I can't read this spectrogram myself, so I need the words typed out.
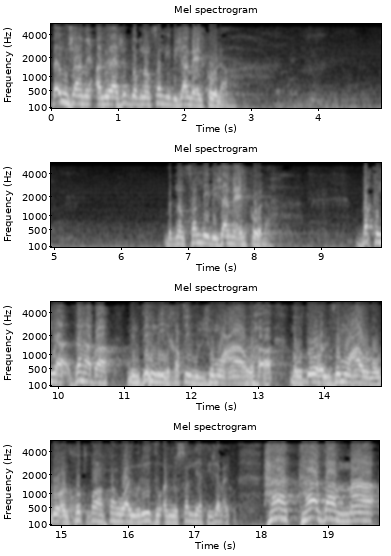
بقى له جامع قال له يا جده بدنا نصلي بجامع الكولا. بدنا نصلي بجامع الكولا. بقي ذهب من ذهنه خطيب الجمعة وموضوع الجمعة وموضوع الخطبة فهو يريد أن يصلي في جامع الكولا. هذا ما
